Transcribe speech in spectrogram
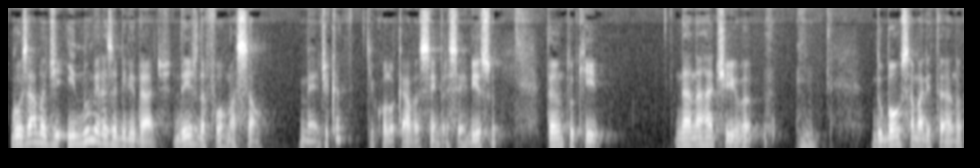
Gozava de inúmeras habilidades, desde a formação médica, que colocava sempre a serviço, tanto que na narrativa do bom samaritano,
